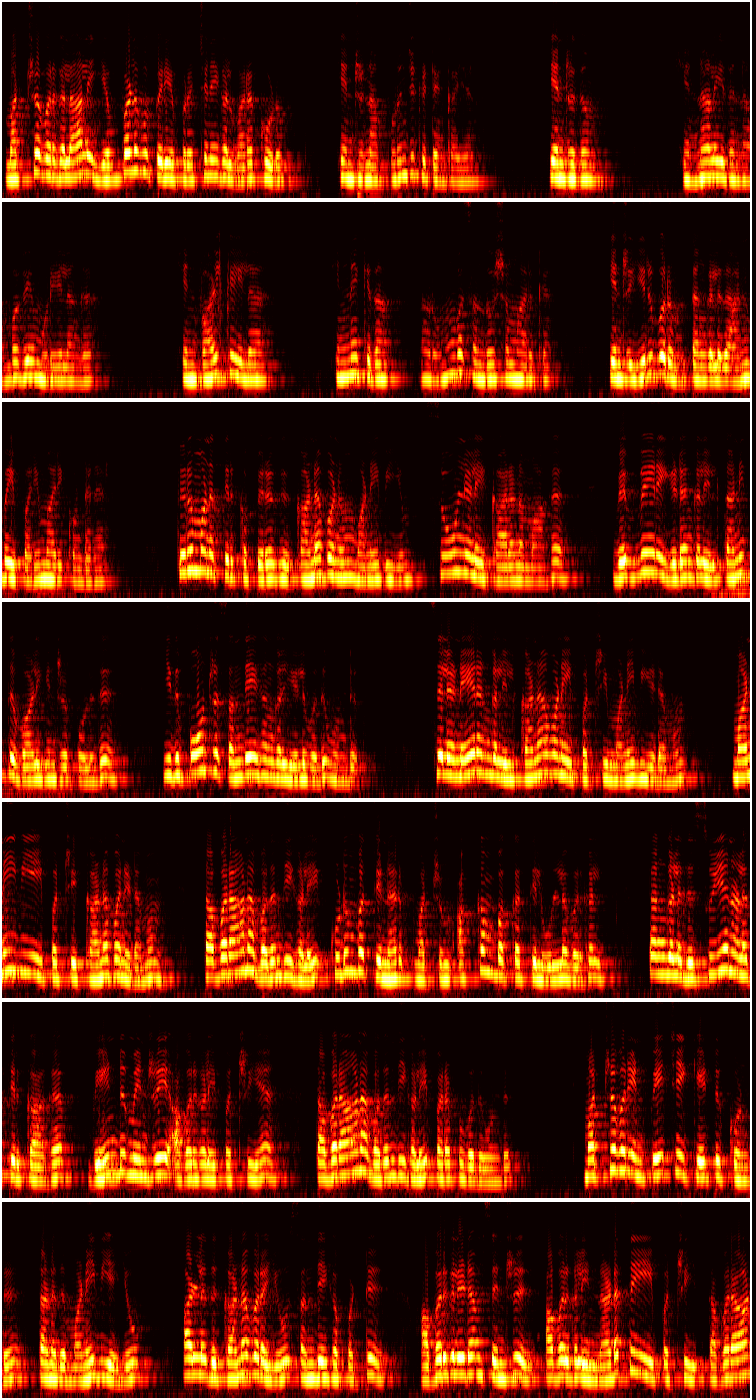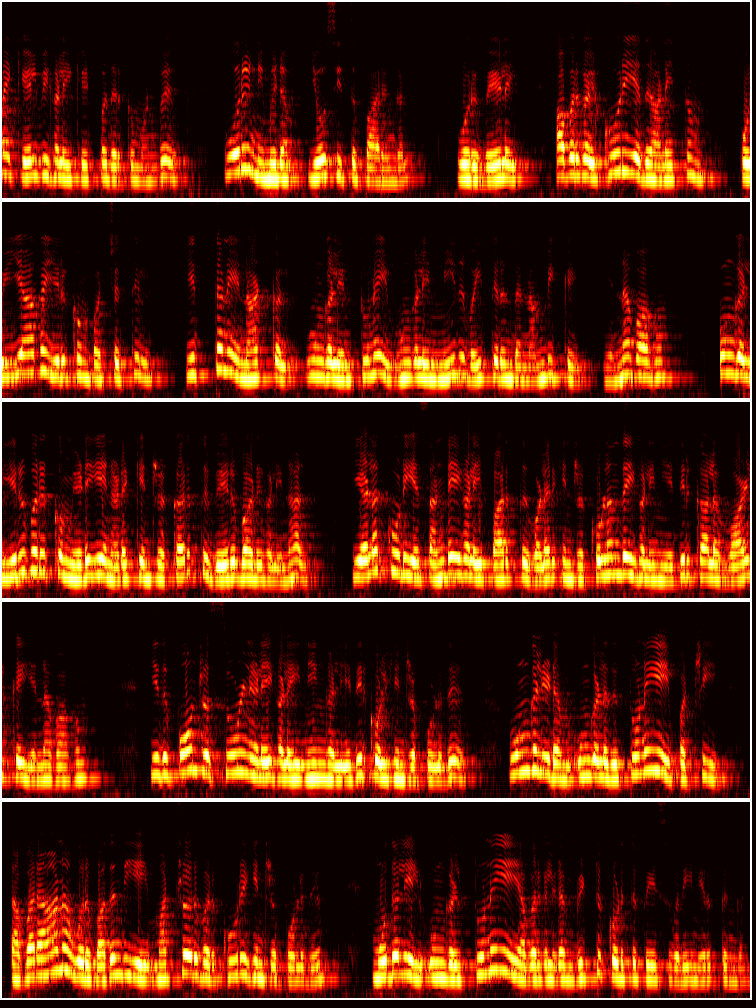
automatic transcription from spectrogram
மற்றவர்களால் எவ்வளவு பெரிய பிரச்சனைகள் வரக்கூடும்? என்று நான் புரிஞ்சுக்கிட்டேன் கையல். என்றதும் என்னால் இதை நம்பவே முடியலங்க. என் வாழ்க்கையில் இன்னைக்கு தான் நான் ரொம்ப சந்தோஷமாக இருக்கேன் என்று இருவரும் தங்களது அன்பை பரிமாறிக்கொண்டனர் திருமணத்திற்கு பிறகு கணவனும் மனைவியும் சூழ்நிலை காரணமாக வெவ்வேறு இடங்களில் தனித்து வாழ்கின்ற பொழுது இது போன்ற சந்தேகங்கள் எழுவது உண்டு. சில நேரங்களில் கணவனை பற்றி மனைவியிடமும் மனைவியை பற்றி கணவனிடமும் தவறான வதந்திகளை குடும்பத்தினர் மற்றும் அக்கம் பக்கத்தில் உள்ளவர்கள் தங்களது சுயநலத்திற்காக வேண்டுமென்றே அவர்களை பற்றிய தவறான வதந்திகளை பரப்புவது உண்டு. மற்றவரின் பேச்சை கேட்டுக்கொண்டு தனது மனைவியையோ அல்லது கணவரையோ சந்தேகப்பட்டு அவர்களிடம் சென்று அவர்களின் நடத்தையை பற்றி தவறான கேள்விகளை கேட்பதற்கு முன்பு ஒரு நிமிடம் யோசித்து பாருங்கள். ஒருவேளை அவர்கள் கூறியது அனைத்தும் பொய்யாக இருக்கும் பட்சத்தில் இத்தனை நாட்கள் உங்களின் துணை உங்களின் மீது வைத்திருந்த நம்பிக்கை என்னவாகும்? உங்கள் இருவருக்கும் இடையே நடக்கின்ற கருத்து வேறுபாடுகளினால் எழக்கூடிய சண்டைகளை பார்த்து வளர்கின்ற குழந்தைகளின் எதிர்கால வாழ்க்கை என்னவாகும்? இது போன்ற சூழ்நிலைகளை நீங்கள் எதிர்கொள்கின்ற பொழுது உங்களிடம் உங்களது துணையை பற்றி தவறான ஒரு வதந்தியை மற்றொருவர் கூறுகின்ற பொழுது முதலில் உங்கள் துணையை அவர்களிடம் விட்டு கொடுத்து பேசுவதை நிறுத்துங்கள்.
